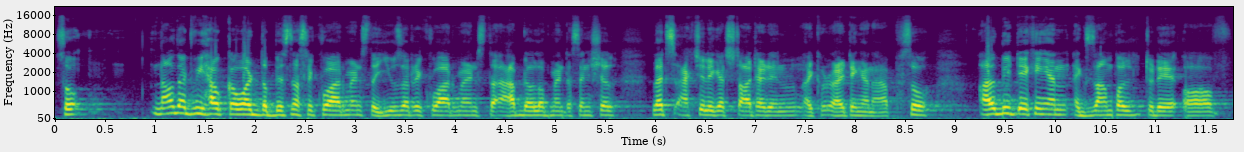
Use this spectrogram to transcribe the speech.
So now that we have covered the business requirements, the user requirements, the app development essential, let's actually get started in like writing an app. So I'll be taking an example today of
